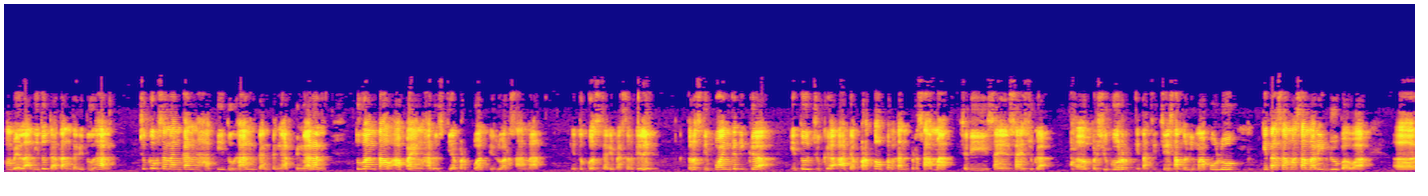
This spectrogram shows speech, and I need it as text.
pembelaan itu datang dari Tuhan. Cukup senangkan hati Tuhan dan dengar-dengaran Tuhan tahu apa yang harus dia perbuat di luar sana. Itu quotes dari Pastor Philip. Terus di poin ketiga, itu juga ada pertobatan bersama. Jadi saya saya juga uh, bersyukur kita di C150, kita sama-sama rindu bahwa uh,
